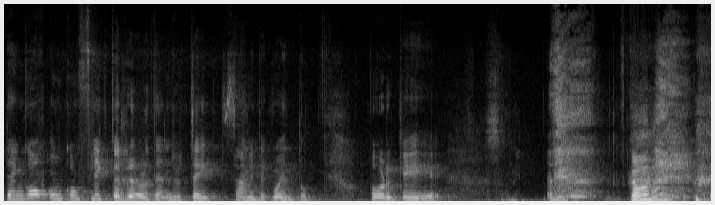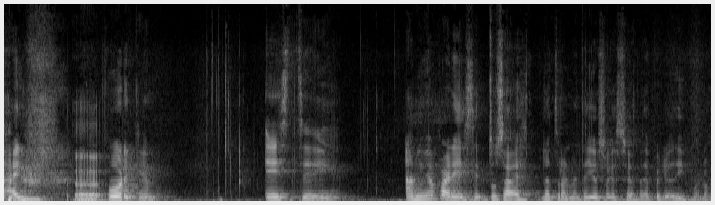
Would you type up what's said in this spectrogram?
tengo un conflicto alrededor de Andrew Tate, Sammy, te cuento. Porque. Sammy. ¿Cómo? Ay. Ah. Porque. Este. A mí me parece, tú sabes, naturalmente yo soy estudiante de periodismo, ¿no?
